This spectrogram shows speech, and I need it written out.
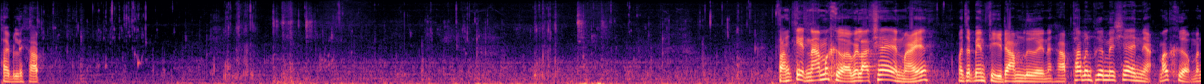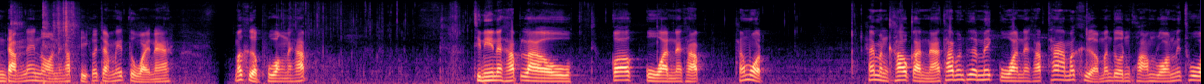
ใส่ไปเลยครับ สังเกตน้ำมะเขือเวลาแช่เห็นไหม มันจะเป็นสีดำเลยนะครับ ถ้าเพื่อนๆไม่แช่เนี่ยมะเขือมันดำแน่นอนนะครับ สีก็จะไม่สวยนะมะเขือพวงนะครับ ทีนี้นะครับเราก็กวนนะครับ ทั้งหมดให้มันเข้ากันนะ ถ้าเพื่อนๆไม่กวนนะครับ ถ้ามะเขือมันโดนความร้อนไม่ทั่ว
